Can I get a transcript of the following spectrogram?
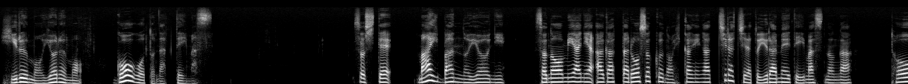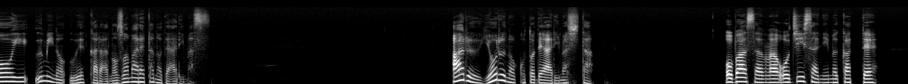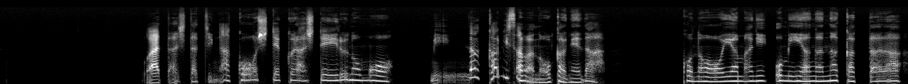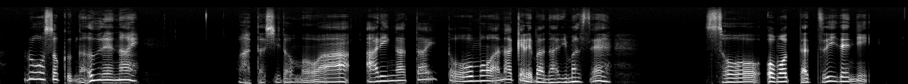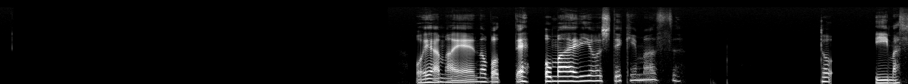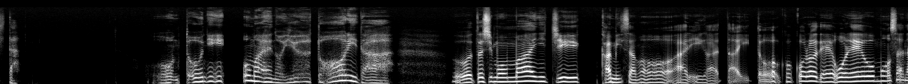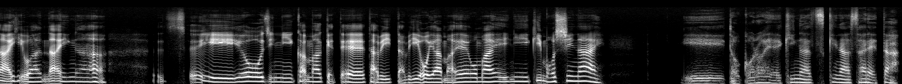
昼も夜もゴーゴーとなっています。そして毎晩のようにそのお宮に上がったろうそくの日陰がちらちらと揺らめいていますのが遠い海の上から望まれたのであります。ある夜のことでありました。おばあさんはおじいさんに向かって「私たちがこうして暮らしているのもみんな神様のおかげだ。このお山にお宮がなかったらろうそくが売れない。私どもはありがたいと思わなければなりません。そう思ったついでにお山へ登ってお参りをしてきます。と言いました。本当にお前の言う通りだ。私も毎日神様をありがたいと心でお礼を申さない日はないが、つい用事にかまけてたびたびお山へお参りに行きもしない。いいところへ気がつきなされた。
